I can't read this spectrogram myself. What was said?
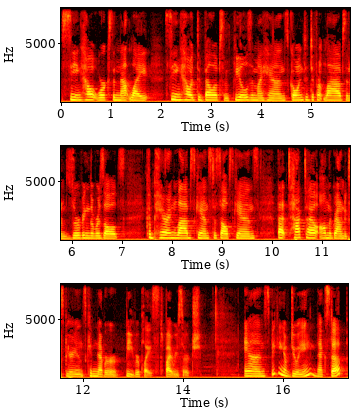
seeing how it works in that light seeing how it develops and feels in my hands, going to different labs and observing the results, comparing lab scans to self scans, that tactile on the ground experience can never be replaced by research. And speaking of doing, next up,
